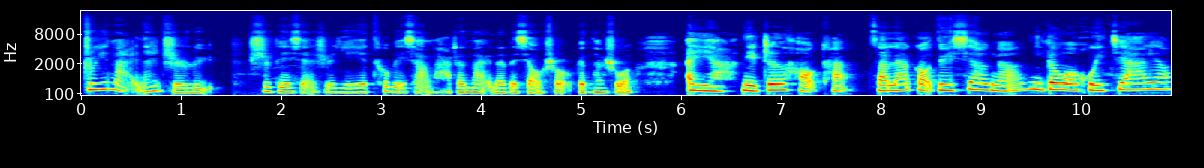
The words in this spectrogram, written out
追奶奶之旅。视频显示，爷爷特别想拉着奶奶的小手，跟她说：“哎呀，你真好看，咱俩搞对象啊！你跟我回家呀。”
